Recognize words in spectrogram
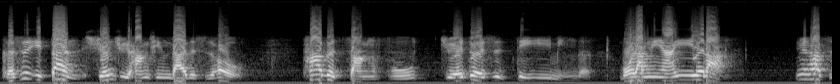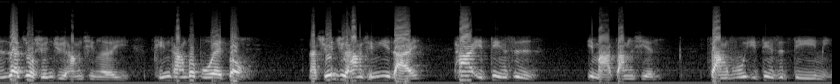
可是，一旦选举行情来的时候，它的涨幅绝对是第一名的。摩人牙耶啦，因为它只是在做选举行情而已，平常都不会动。那选举行情一来，它一定是一马当先，涨幅一定是第一名。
